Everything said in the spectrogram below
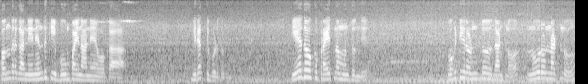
తొందరగా నేను ఎందుకు ఈ భూమి పైన అనే ఒక విరక్తి పుడుతుంది. ఏదో ఒక ప్రయత్నం ఉంటుంది. ఒకటి రెండు దాంట్లో నూరున్నట్లు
